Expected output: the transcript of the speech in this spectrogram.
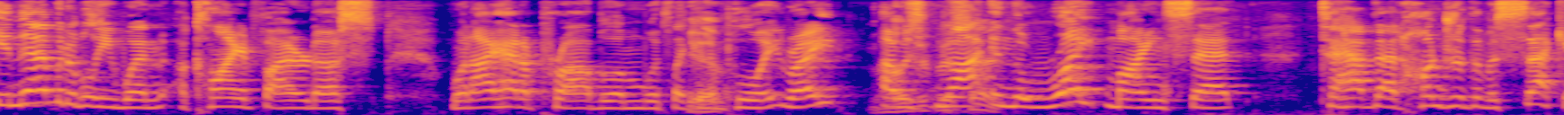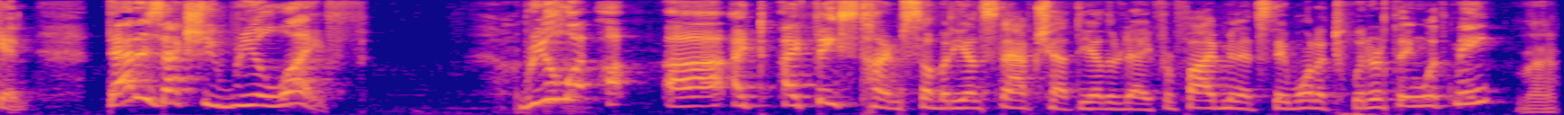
Inevitably, when a client fired us, when I had a problem with like an employee, right? I was not 100%. in the right mindset to have that hundredth of a second. That is actually real life. Real, uh, uh, I, I FaceTimed somebody on Snapchat the other day for five minutes. They want a Twitter thing with me. Right.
